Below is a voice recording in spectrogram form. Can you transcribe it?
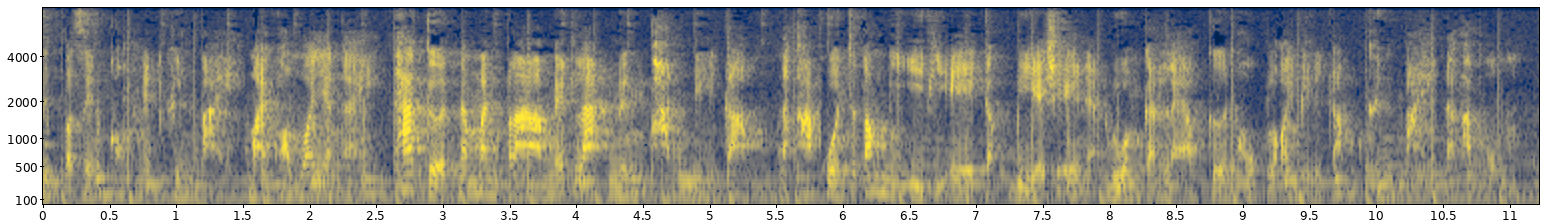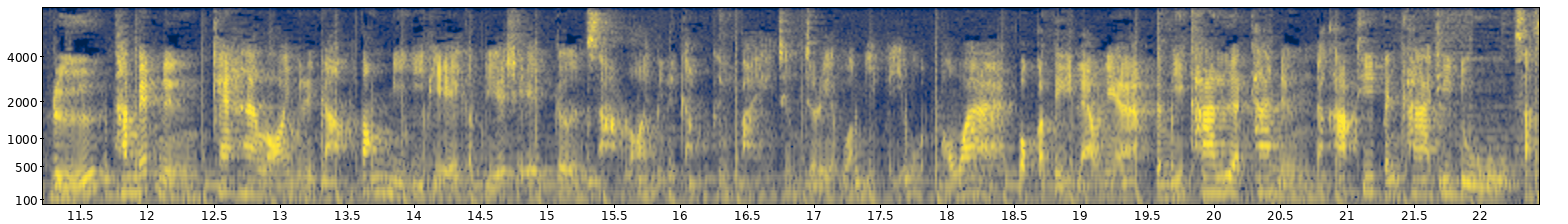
60%ของเม็ดขึ้นไป หมายความว่ายังไง ถ้าเกิดน้ำมันปลาเม็ดละ 1,000 มิลลิกรัมนะครับควรจะต้องมี EPA กับ DHA เนี่ยรวมกันแล้วเกิน 600 มิลลิกรัมขึ้นไปนะครับผมหรือถ้าเม็ดหนึ่งแค่ 500 มิลลิกรัม ต้องมี EPA กับ DHA เกิน 300 มิลลิกรัมขึ้นไป ถึงจะเรียกว่ามีประโยชน์ เพราะว่าปกติแล้วเนี่ยจะมีค่าเลือดค่าหนึ่งนะครับที่เป็นค่าที่ดูสัด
